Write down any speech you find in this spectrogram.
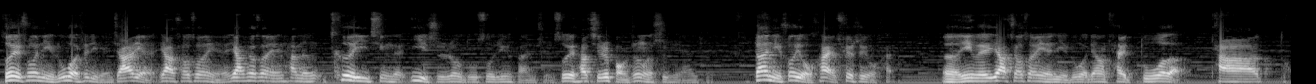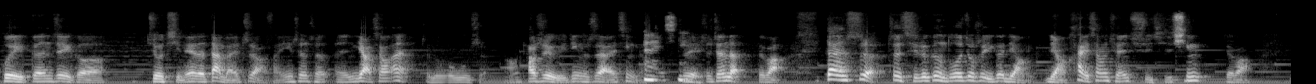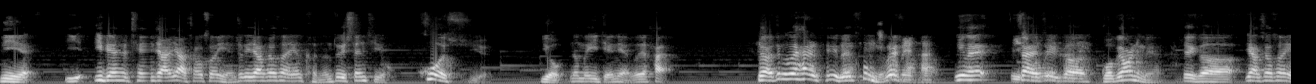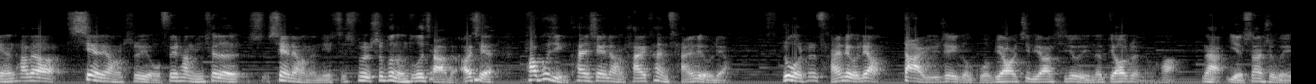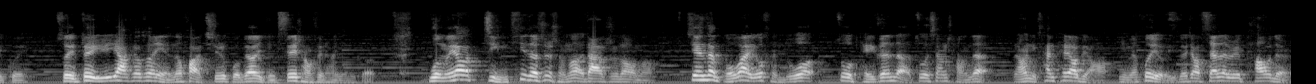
所以说，你如果是里面加点亚硝酸盐，亚硝酸盐它能特异性的抑制肉毒梭菌繁殖，所以它其实保证了食品安全。当然，你说有害，确实有害。呃，因为亚硝酸盐你如果量太多了，它会跟这个就体内的蛋白质啊反应生成 N 亚硝胺这个物质，然后它是有一定的致癌性的。爱心这也是真的，对吧？但是这其实更多就是一个两两害相权取其轻，对吧？你一一边是添加亚硝酸盐，这个亚硝酸盐可能对身体或许有那么一点点危害，对吧？这个危害是可以被控制，为啥呢？因为在这个国标里面，这个亚硝酸盐它的限量是有非常明确的限量的，你是是是不能多加的，而且它不仅看限量，它还看残留量。如果是残留量大于这个国标 gbr 七六零的标准的话，那也算是违规。所以对于亚硝酸盐的话，其实国标已经非常非常严格了。我们要警惕的是什么？大家知道吗？现在在国外有很多做培根的、做香肠的，然后你看配料表，里面会有一个叫 celery powder，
